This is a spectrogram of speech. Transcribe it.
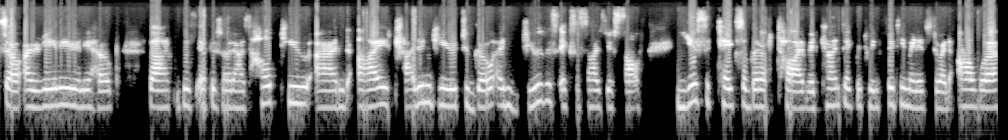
So I really, really hope that this episode has helped you. And I challenge you to go and do this exercise yourself. Yes, it takes a bit of time. It can take between 30 minutes to an hour.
